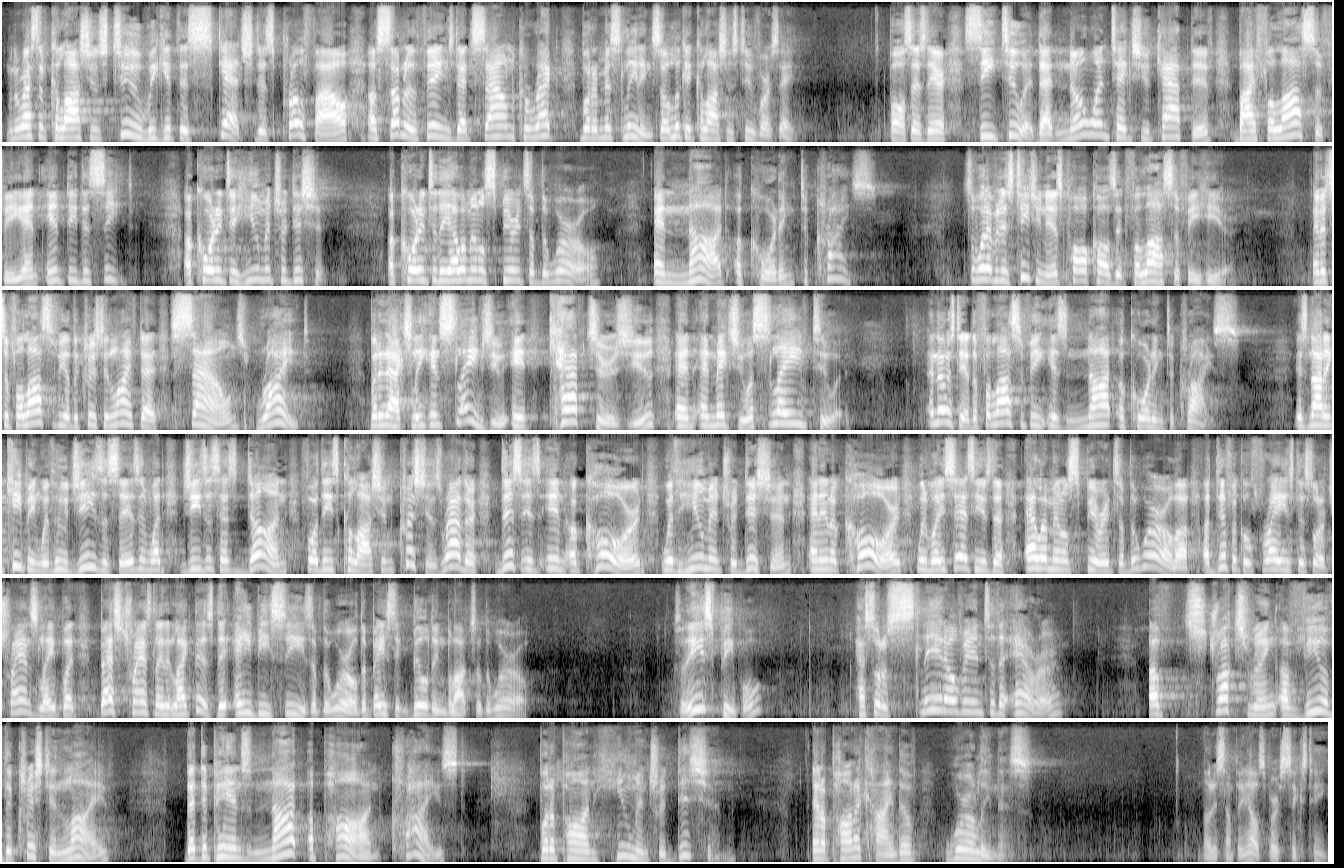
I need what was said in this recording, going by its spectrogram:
In the rest of Colossians 2, we get this sketch, this profile of some of the things that sound correct but are misleading. So look at Colossians 2, verse 8. Paul says there, see to it that no one takes you captive by philosophy and empty deceit, according to human tradition, according to the elemental spirits of the world, and not according to Christ. So, whatever this teaching is, Paul calls it philosophy here. And it's a philosophy of the Christian life that sounds right, but it actually enslaves you. It captures you and, and makes you a slave to it. And notice there, the philosophy is not according to Christ. It's not in keeping with who Jesus is and what Jesus has done for these Colossian Christians. Rather, this is in accord with human tradition and in accord with what he says he is the elemental spirits of the world. A, a difficult phrase to sort of translate, but best translated like this the ABCs of the world, the basic building blocks of the world. So these people have sort of slid over into the error of structuring a view of the Christian life that depends not upon Christ, but upon human tradition and upon a kind of worldliness. Notice something else, verse 16.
